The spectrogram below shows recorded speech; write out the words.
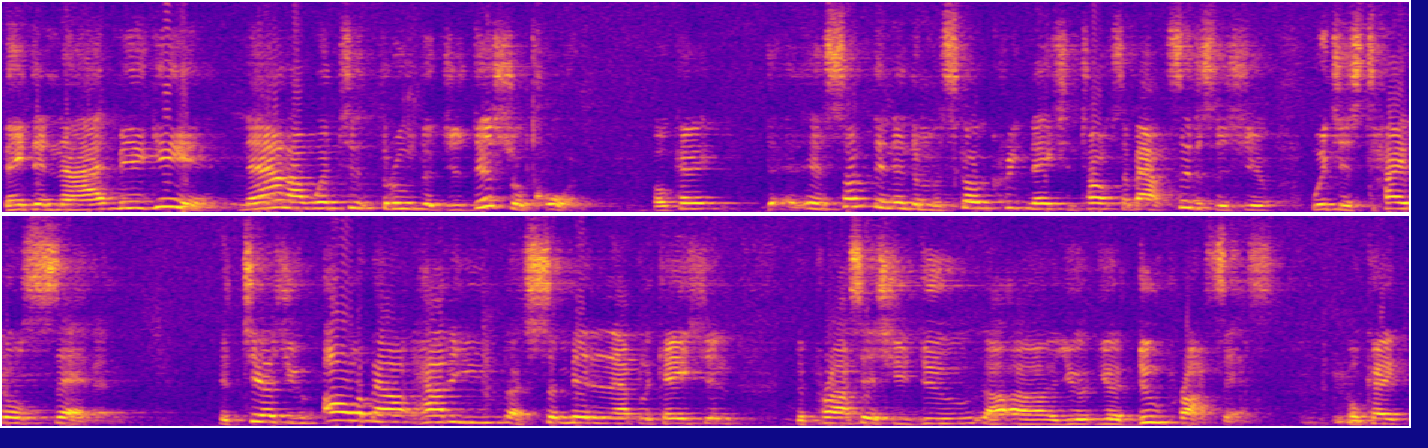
They denied me again. Now I went to, through the judicial court. Okay? There's something in the Muskogee Creek Nation talks about citizenship, which is Title VII. It tells you all about how do you uh, submit an application, the process you do, uh, uh, your, your due process. Okay?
